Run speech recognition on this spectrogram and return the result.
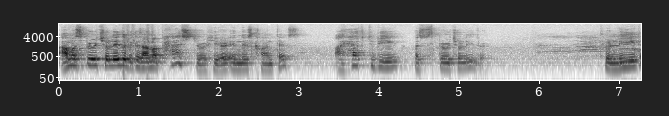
I'm a spiritual leader because I'm a pastor here in this context. I have to be a spiritual leader to lead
